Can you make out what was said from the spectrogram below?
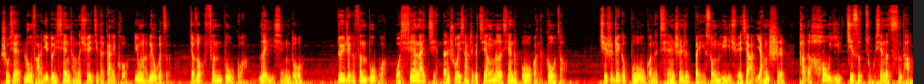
首先，陆法医对现场的血迹的概括用了六个字，叫做分布广、类型多。对于这个分布广，我先来简单说一下这个江乐县的博物馆的构造。其实这个博物馆的前身是北宋理学家杨时他的后裔祭祀祖先的祠堂，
